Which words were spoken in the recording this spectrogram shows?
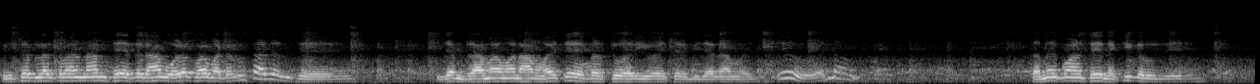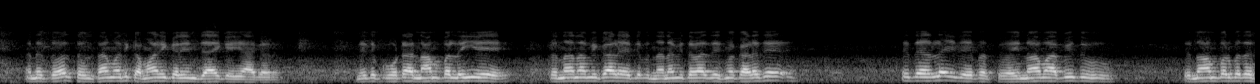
પ્રીતમલાલ તમારું નામ છે તો નામ ઓળખવા માટેનું સાધન છે. જેમ ડ્રામામાં નામ હોય છે, ભરતુહરી હોય છે, બીજા નામ હોય છે, એવું નામ તમે કોણ છે, નક્કી કરવું જોઈએ. અને તો સંસારમાંથી કમાણી કરીને જાય કઈ આગળ. નહીં તો ખોટા નામ પર લઈએ, તો નાનામી કાઢે, એટલે નાનામી તમારા દેશમાં કાઢે છે? એ ત્યારે લઈ લે પછી. અહીં નામ આપ્યું હતું એ નામ પર બધા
